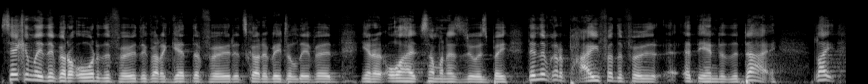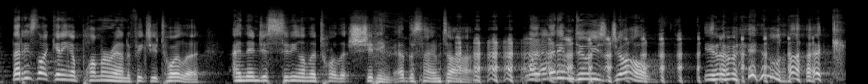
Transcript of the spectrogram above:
Secondly, they've got to order the food. They've got to get the food. It's got to be delivered. You know, all someone has to do is be. Then they've got to pay for the food at the end of the day. Like that is like getting a plumber around to fix your toilet and then just sitting on the toilet shitting at the same time. like, let him do his job. You know what I mean? Like,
